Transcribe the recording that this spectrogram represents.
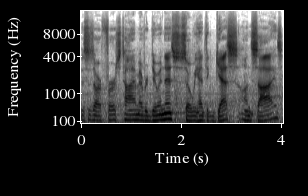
this is our first time ever doing this, so we had to guess on size.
